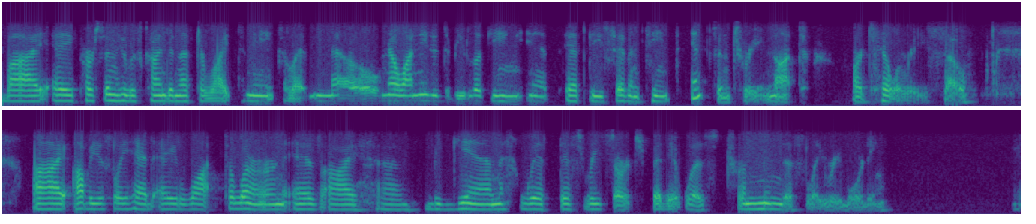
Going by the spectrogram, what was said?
by a person who was kind enough to write to me to let me know no, I needed to be looking at, at the 17th Infantry, not artillery. So I obviously had a lot to learn as I uh, began with this research, but it was tremendously rewarding. Yeah.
